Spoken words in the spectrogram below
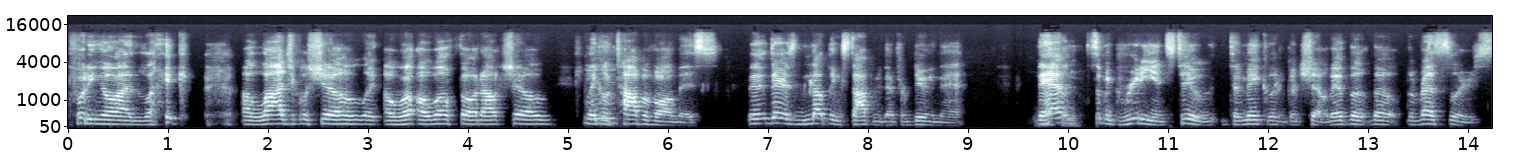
putting on like a logical show, like a, well- a well thought out show, like on mm-hmm. top of all this. There's nothing stopping them from doing that. They have some ingredients too to make like a good show. They have the the, the wrestlers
